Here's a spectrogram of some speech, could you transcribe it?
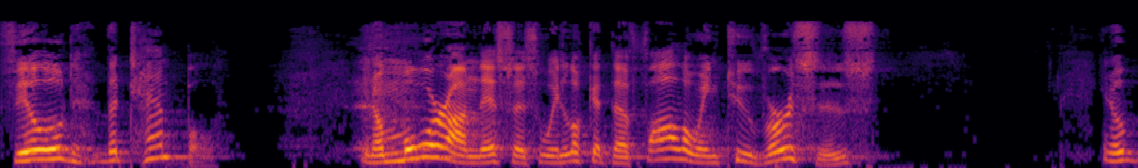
filled the temple. You know, more on this as we look at the following two verses. You know,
